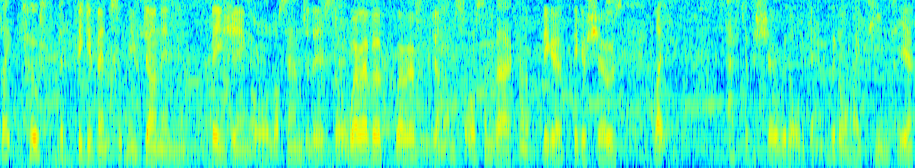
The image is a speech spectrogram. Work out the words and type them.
like post the big events that we've done in Beijing or Los Angeles or wherever wherever we've done, or some of our kind of bigger bigger shows, like after the show with all the gang, with all my teams here,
